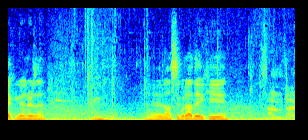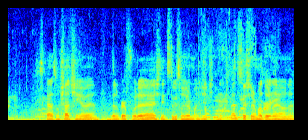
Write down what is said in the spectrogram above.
Spike Gunners, né? É, dá uma segurada aí que esses caras são chatinhos, velho. Dano perfurante, tem destruição de armadura. Não é destruição de armadura na real, né?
